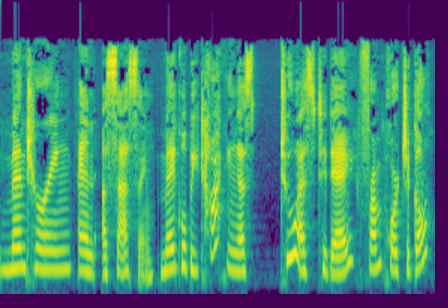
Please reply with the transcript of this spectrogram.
mentoring, and assessing. Meg will be talking us to us today from Portugal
